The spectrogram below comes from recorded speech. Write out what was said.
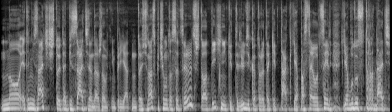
Но это не значит, что это обязательно должно быть неприятно. То есть у нас почему-то ассоциируется, что отличники это люди, которые такие, так, я поставил цель, я буду страдать,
